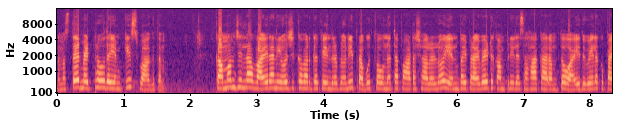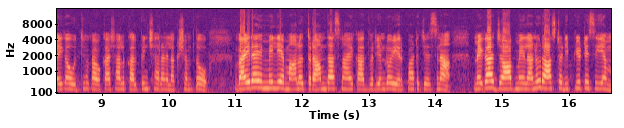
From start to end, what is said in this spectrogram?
నమస్తే మెట్రో ఉదయంకి స్వాగతం. ఖమ్మం జిల్లా వైరా నియోజకవర్గ కేంద్రంలోని ప్రభుత్వ ఉన్నత పాఠశాలలో ఎనభై ప్రైవేటు కంపెనీల సహకారంతో ఐదు వేలకు పైగా ఉద్యోగ అవకాశాలు కల్పించాలనే లక్ష్యంతో వైరా ఎమ్మెల్యే మాలోత్ రామ్దాస్ నాయక్ ఆధ్వర్యంలో ఏర్పాటు చేసిన మెగా జాబ్ మేళాను రాష్ట్ర డిప్యూటీ సీఎం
